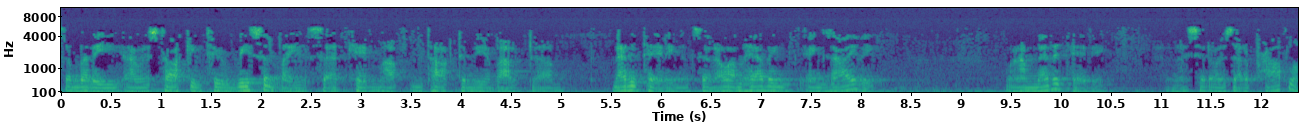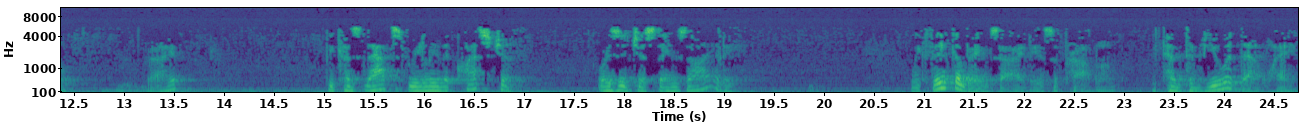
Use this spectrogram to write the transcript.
Somebody I was talking to recently said came up and talked to me about um, meditating and said, "Oh, I'm having anxiety when I'm meditating." And I said, "Oh, is that a problem?" Right? Because that's really the question. Or is it just anxiety? We think of anxiety as a problem. We tend to view it that way.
